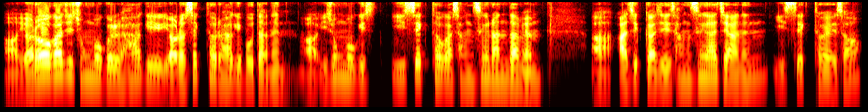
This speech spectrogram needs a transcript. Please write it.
어, 여러 가지 종목을 하기 여러 섹터를 하기보다는 아, 이 종목이 이 섹터가 상승을 한다면 아, 아직까지 상승하지 않은 이 섹터에서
